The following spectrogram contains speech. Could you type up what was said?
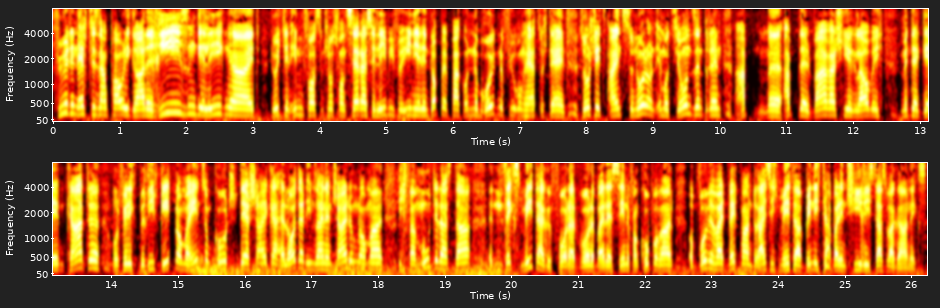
für den FC St. Pauli gerade Riesengelegenheit durch den Innenpfostenschuss von Serdar Celebi für ihn hier den Doppelpack und eine beruhigende Führung herzustellen. So steht es 1 zu 0 und Emotionen sind drin. Ab, äh, Abdel Warasch hier, glaube ich, mit der gelben Karte und Felix Berief geht nochmal hin zum Coach der Schalker, erläutert ihm seine Entscheidung nochmal. Ich vermute, dass da ein 6 Meter gefordert wurde bei der Szene von Koporan. Obwohl wir weit weg waren, 30 Meter, bin ich da bei den Schiris, das war gar nichts.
